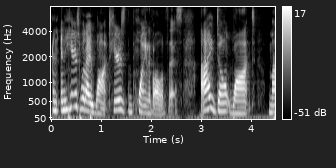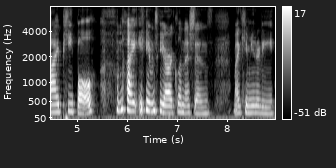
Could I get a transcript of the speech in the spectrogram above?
And, and here's what I want. Here's the point of all of this. I don't want my people, my EMDR clinicians, my community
